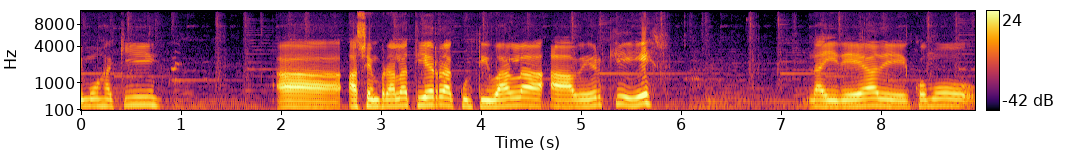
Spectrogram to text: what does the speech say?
Venimos aquí a, sembrar la tierra, a cultivarla, a ver qué es. La idea de cómo,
